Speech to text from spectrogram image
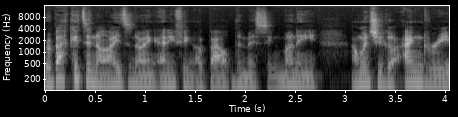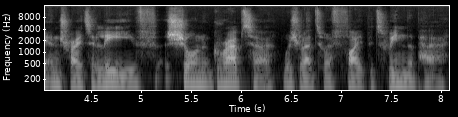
Rebecca denied knowing anything about the missing money, and when she got angry and tried to leave, Sean grabbed her, which led to a fight between the pair.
